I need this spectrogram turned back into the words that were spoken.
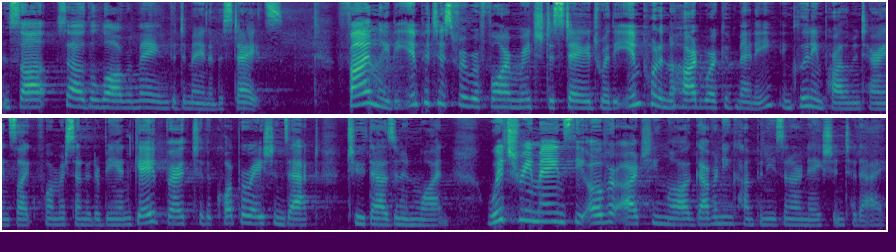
and so, so the law remained the domain of the states. Finally, the impetus for reform reached a stage where the input and the hard work of many, including parliamentarians like former Senator Beahan, gave birth to the Corporations Act 2001, which remains the overarching law governing companies in our nation today.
